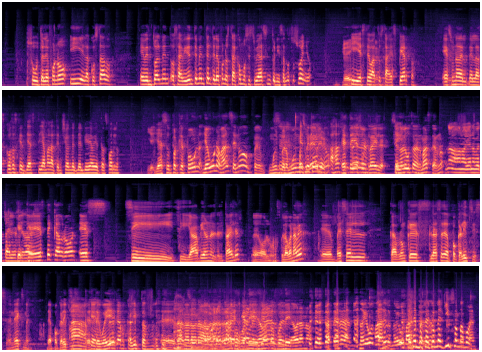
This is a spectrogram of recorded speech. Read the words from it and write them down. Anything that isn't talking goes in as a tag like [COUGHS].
su teléfono y el acostado. Eventualmente, o sea, evidentemente el teléfono está como si estuviera sintonizando su sueño y este vato está despierto. Es una de, de las cosas que ya te llama la atención del, del video y el trasfondo. Ya, ya sé, porque fue un, ya hubo un avance, ¿no? Pe- Muy, Sí. pero muy, muy Es breve, trailer, ¿no? ajá. Este ya es un trailer. Sí. Que no le gustan al Master, ¿no? No, no, yo no veo trailers. Que, que este cabrón es. Si, si ya vieron el del tráiler, eh, o los que lo van a ver, eh, es el cabrón que es la hace de Apocalipsis en X-Men. De Apocalipsis. Ah, ok. Este güey. De Apocalipto. eh, no, [LAUGHS] no, Ay, no, no, no, ahora me confundí, no me confundí, ahora no. Apenas, [LAUGHS] no llevo tanto, no llevo vas a empezar con Mel Gibson, mamón.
